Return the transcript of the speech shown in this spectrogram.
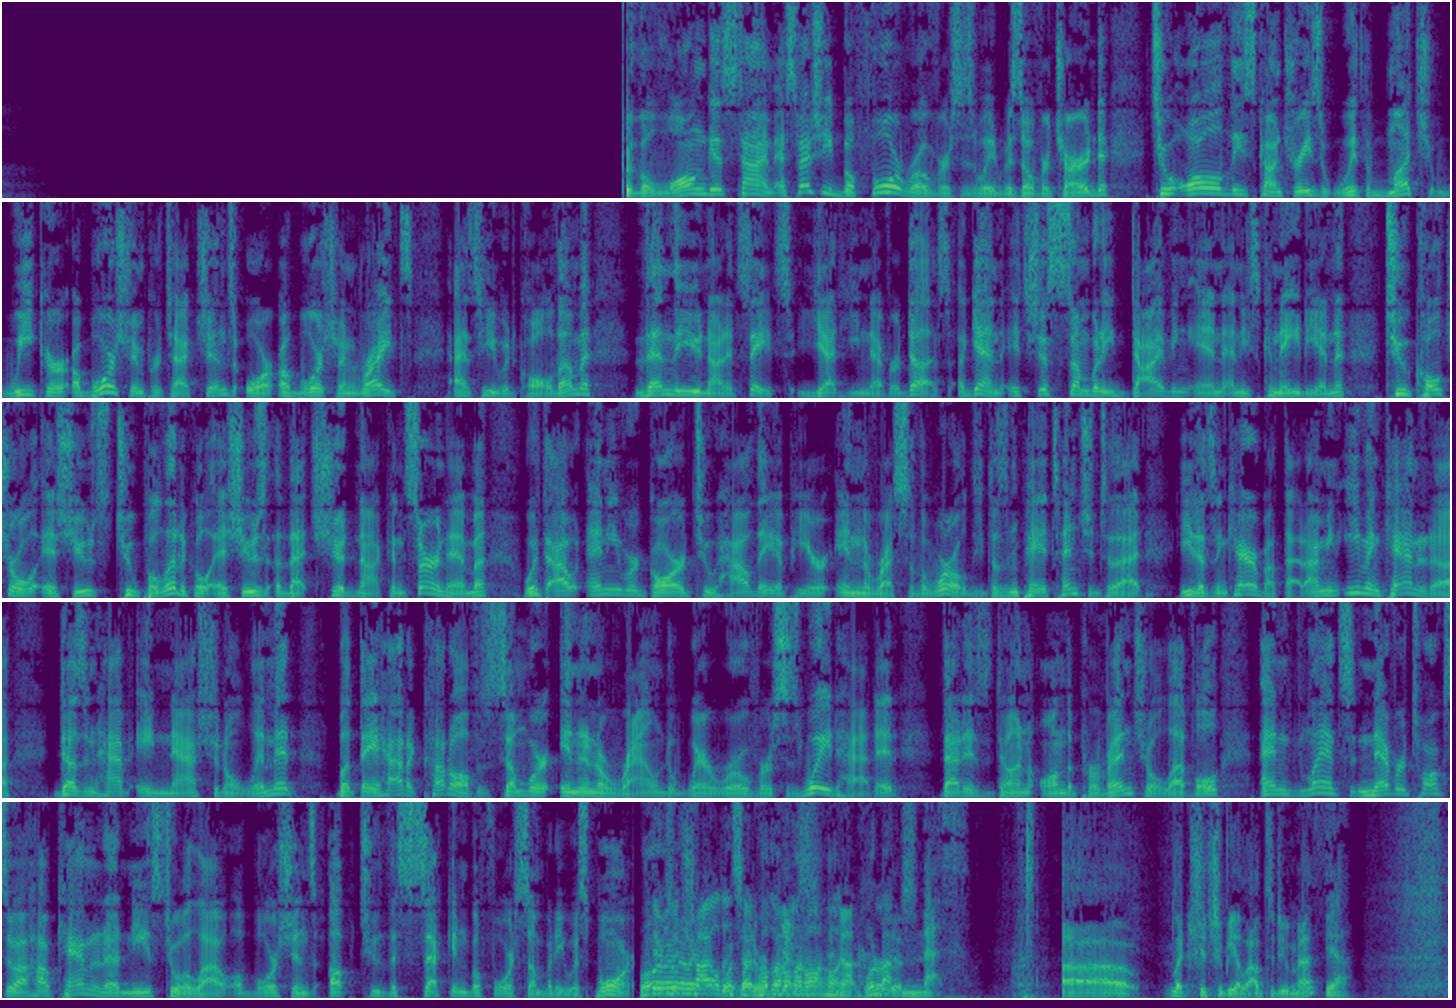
for the longest time, especially before Roe versus Wade was overturned, to all of these countries with much weaker abortion protections or abortion rights, as he would call them, than the United States. Yet he never does. Again, it's just somebody diving in, and he's Canadian, to cultural issues, to political issues that should not concern him without any regard to how they appear in the rest of the world. He doesn't pay attention to that. He doesn't care about that. I mean, even Canada doesn't have a national limit, but they had a cutoff somewhere in and around where Roe versus Wade had it. That is done on the provincial level. And Lance never talks about how Canada needs to allow abortions up to the second before somebody was born. Wait, There's wait, a wait, child wait, inside wait, of her hold on, hold on, hold on, What about hers. meth? Uh, like, should she be allowed to do meth? Yeah.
